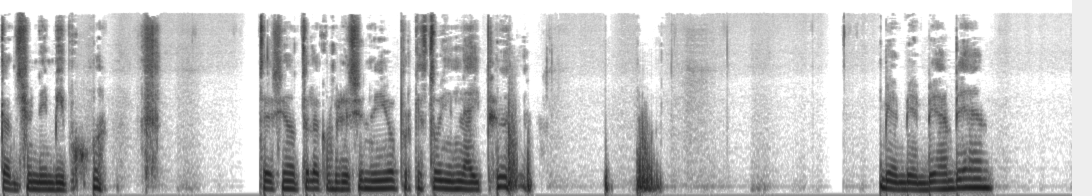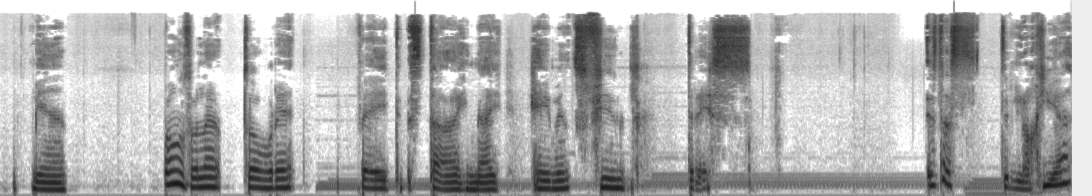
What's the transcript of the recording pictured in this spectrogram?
canción en vivo. Estoy haciendo toda la configuración en vivo porque estoy en live. Bien, bien, bien, bien. Bien. Vamos a hablar sobre Fate Stay Night Field 3. Esta trilogía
